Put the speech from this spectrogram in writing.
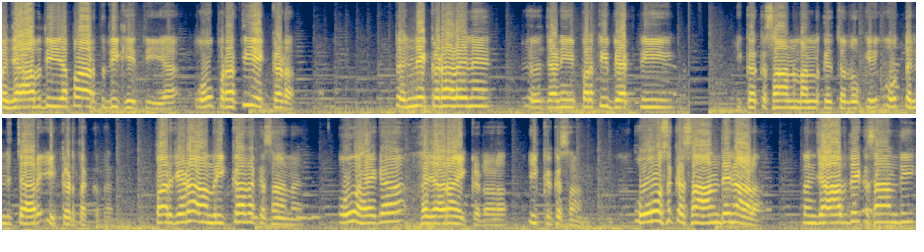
ਪੰਜਾਬ ਦੀ ਜਾਂ ਭਾਰਤ ਦੀ ਖੇਤੀ ਆ ਉਹ ਪ੍ਰਤੀ ਏਕੜ ਤਿੰਨ ਏਕੜ ਵਾਲੇ ਨੇ ਜਾਣੀ ਪ੍ਰਤੀ ਵਿਅਕਤੀ ਇੱਕ ਕਿਸਾਨ ਮੰਨ ਕੇ ਚੱਲੋ ਕਿ ਉਹ 3-4 ਏਕੜ ਤੱਕ ਦਾ। ਪਰ ਜਿਹੜਾ ਅਮਰੀਕਾ ਦਾ ਕਿਸਾਨ ਹੈ ਉਹ ਹੈਗਾ ਹਜ਼ਾਰਾਂ ਏਕੜ ਵਾਲਾ ਇੱਕ ਕਿਸਾਨ। ਉਸ ਕਿਸਾਨ ਦੇ ਨਾਲ ਪੰਜਾਬ ਦੇ ਕਿਸਾਨ ਦੀ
